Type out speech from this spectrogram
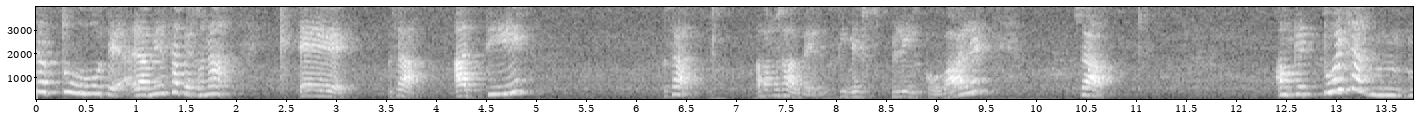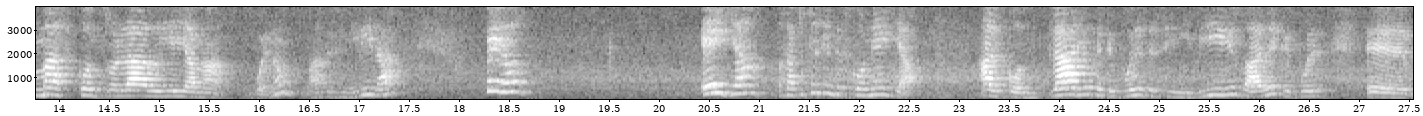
pero tú te, a mí esta persona, eh, o sea, a ti, o sea, vamos a ver si me explico, ¿vale? O sea, aunque tú seas más controlado y ella más, bueno, más mi vida, pero ella, o sea, tú te sientes con ella, al contrario, que te puedes desinhibir, ¿vale? Que puedes, eh,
